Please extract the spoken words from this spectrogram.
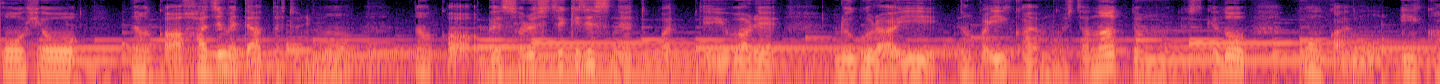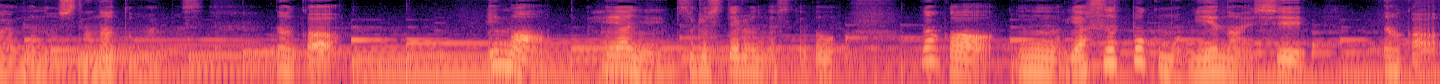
好評なんか初めて会った人にもなんか「えそれ素敵ですね」とかって言われるぐらいなんかいい買い物したなって思うんですけど今回もいい買い物をしたなと思います。なんか今部屋に吊るしてるんですけどなんか、うん、安っぽくも見えないしなんか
